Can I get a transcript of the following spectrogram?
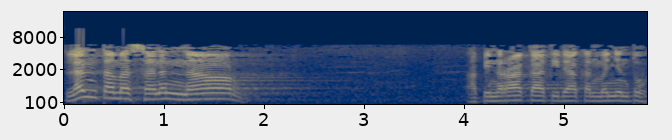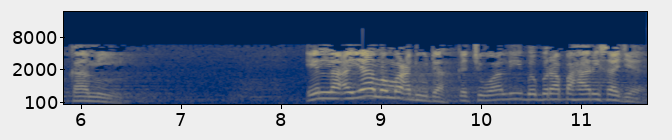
Lan tamassanan nar Api neraka tidak akan menyentuh kami illa ayyam ma'dudah kecuali beberapa hari saja.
